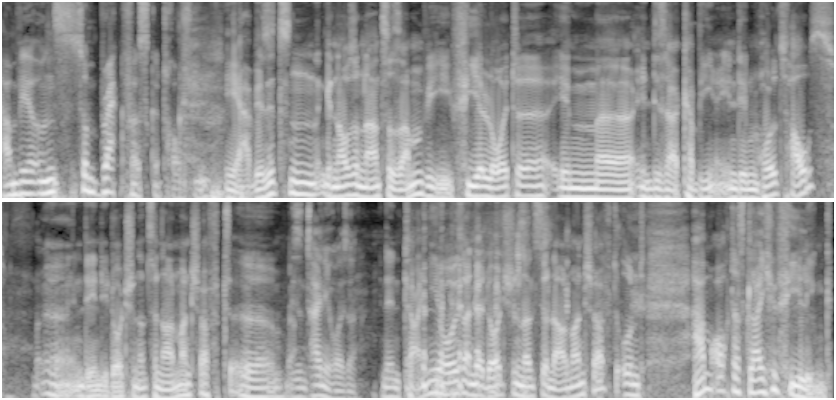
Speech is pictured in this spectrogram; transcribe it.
haben wir uns zum Breakfast getroffen. Ja, wir sitzen genauso nah zusammen wie vier Leute im, äh, in dieser Kabine, in dem Holzhaus, äh, in dem die deutsche Nationalmannschaft äh, Diesen Tiny Häusern. in den Tiny Häusern der deutschen Nationalmannschaft und haben auch das gleiche Feeling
